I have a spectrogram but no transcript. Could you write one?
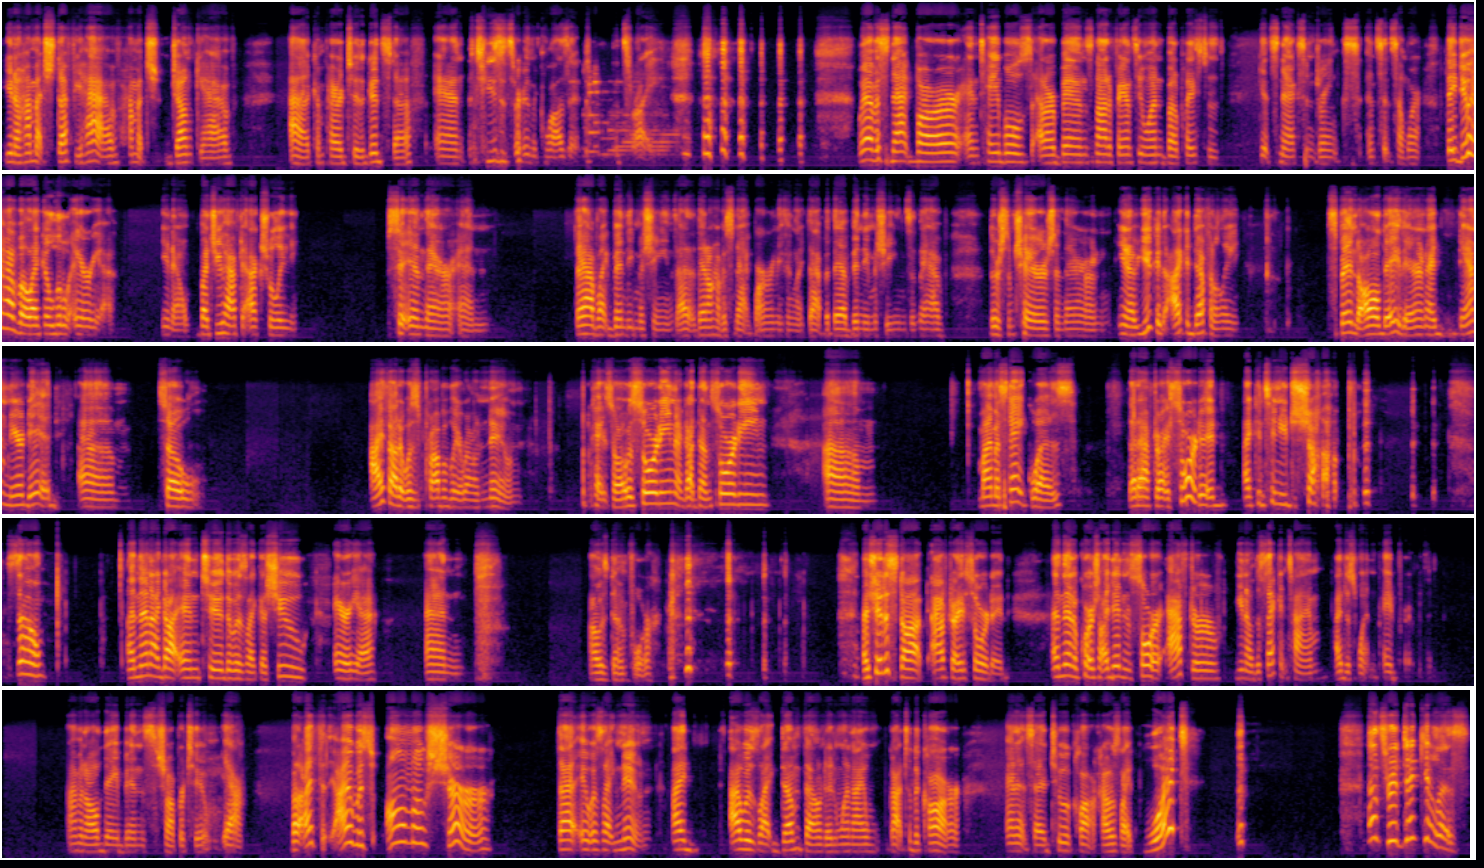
you know how much stuff you have, how much junk you have uh, compared to the good stuff. And Jesus are in the closet. That's right. we have a snack bar and tables at our bins. Not a fancy one, but a place to get snacks and drinks and sit somewhere. They do have a like a little area, you know, but you have to actually sit in there and they have like vending machines. I, they don't have a snack bar or anything like that, but they have vending machines and they have there's some chairs in there and you know, you could I could definitely spend all day there and I damn near did. Um so I thought it was probably around noon. Okay, so I was sorting, I got done sorting. Um my mistake was that after I sorted, I continued to shop. so, and then I got into there was like a shoe area, and I was done for. I should have stopped after I sorted. And then, of course, I didn't sort after, you know, the second time. I just went and paid for everything. I'm an all day bins shopper too. Yeah. But I, I was almost sure that it was like noon. I I was like dumbfounded when I got to the car and it said two o'clock. I was like, what? That's ridiculous.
